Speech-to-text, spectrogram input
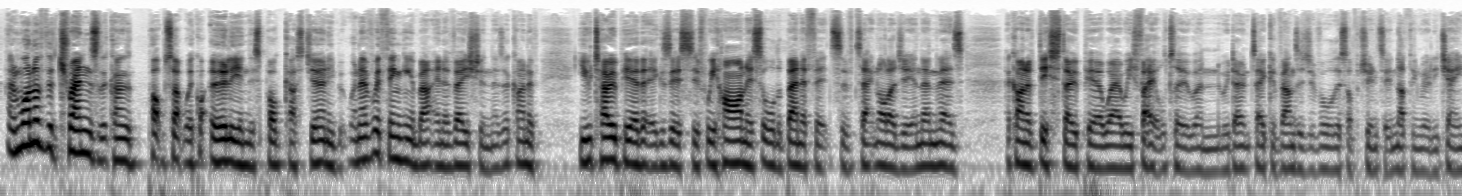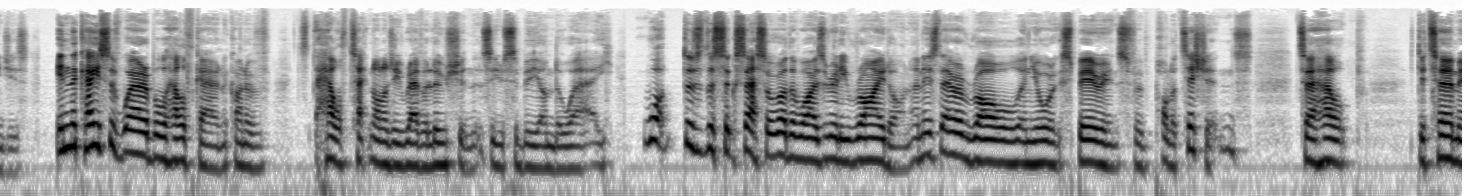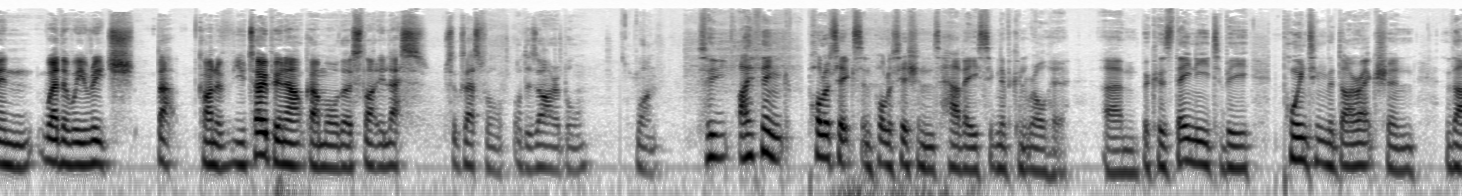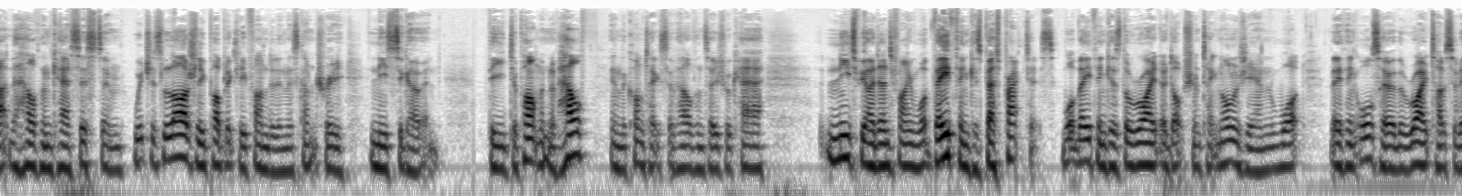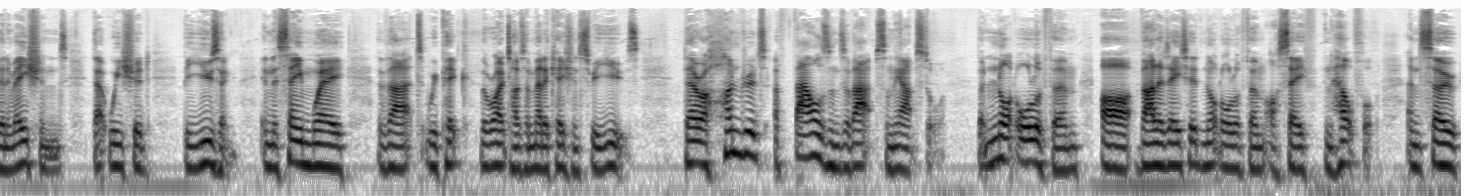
And one of the trends that kind of pops up, we're quite early in this podcast journey, but whenever we're thinking about innovation, there's a kind of utopia that exists if we harness all the benefits of technology, and then there's a kind of dystopia where we fail to and we don't take advantage of all this opportunity and nothing really changes. In the case of wearable healthcare and the kind of health technology revolution that seems to be underway, what does the success or otherwise really ride on? And is there a role in your experience for politicians to help determine whether we reach that kind of utopian outcome or the slightly less successful or desirable one? So I think politics and politicians have a significant role here um, because they need to be pointing the direction that the health and care system, which is largely publicly funded in this country, needs to go in. The Department of Health, in the context of health and social care, need to be identifying what they think is best practice, what they think is the right adoption of technology, and what they think also are the right types of innovations that we should be using. In the same way that we pick the right types of medications to be used. There are hundreds of thousands of apps on the App Store, but not all of them are validated, not all of them are safe and helpful. And so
